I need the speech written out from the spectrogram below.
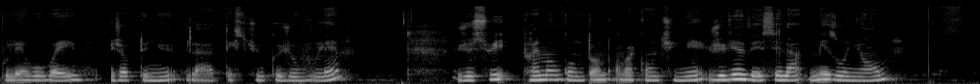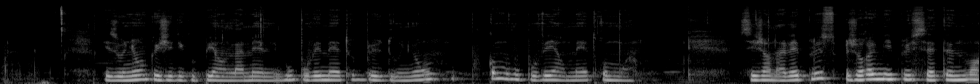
poulet, vous voyez, j'ai obtenu la texture que je voulais. Je suis vraiment contente. On va continuer. Je viens verser là mes oignons les oignons que j'ai découpés en lamelles. Vous pouvez mettre plus d'oignons comme vous pouvez en mettre moins. Si j'en avais plus, j'aurais mis plus certainement.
